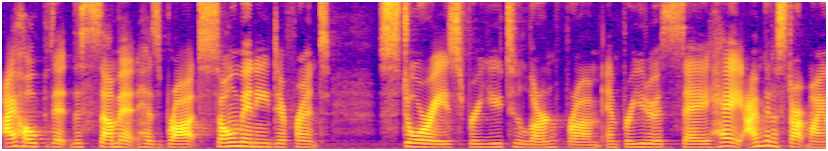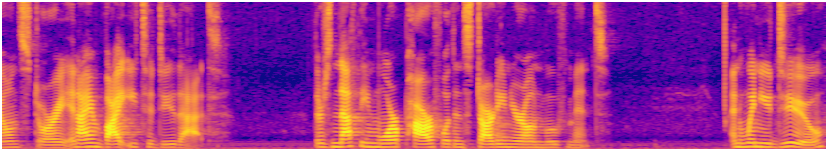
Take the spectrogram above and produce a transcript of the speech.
I hope that this summit has brought so many different stories for you to learn from and for you to say, hey, I'm going to start my own story. And I invite you to do that. There's nothing more powerful than starting your own movement. And when you do,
